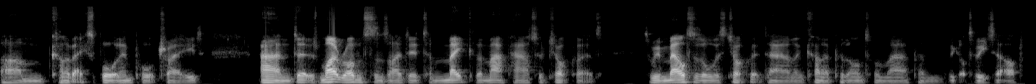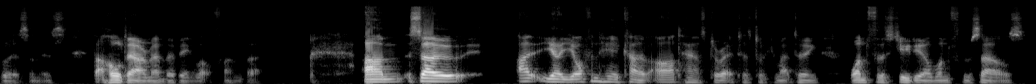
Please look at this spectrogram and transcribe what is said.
um, kind of export and import trade, and it was Mike Robinson's idea to make the map out of chocolate. So we melted all this chocolate down and kind of put it onto a map, and we got to eat it afterwards. And it was, that whole day I remember being a lot of fun. But um, so I, yeah, you often hear kind of art house directors talking about doing one for the studio and one for themselves,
